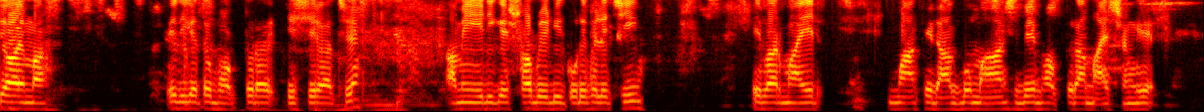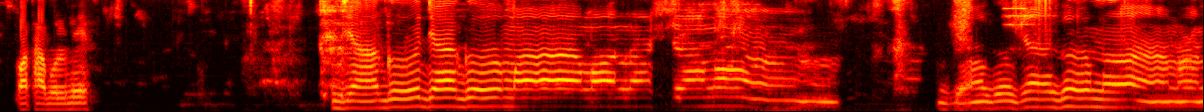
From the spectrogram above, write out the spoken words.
জয় মা। এদিকে তো ভক্তরা এসে আছে। আমি এদিকে সব রেডি করে ফেলেছি। এবার মায়ের মাকে ডাকবো মা আসবে ভক্তরা মায়ের সঙ্গে কথা বলবে। জাগো জাগো মা মনসমা জাগো জাগো মা মন।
